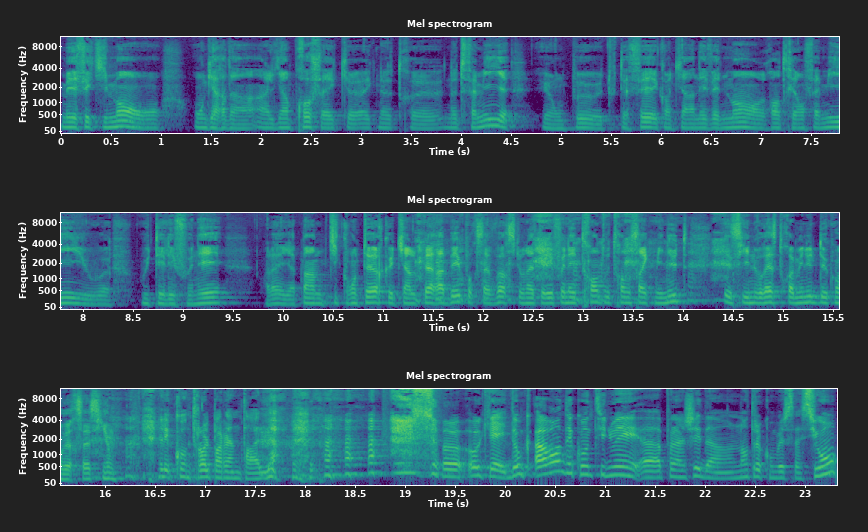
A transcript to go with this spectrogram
mais effectivement, on, on garde un, un, lien proche avec, avec notre, notre famille et on peut tout à fait, quand il y a un événement, rentrer en famille ou, ou téléphoner. Voilà, il n'y a pas un petit compteur que tient le père abbé pour savoir si on a téléphoné 30 ou 35 minutes et s'il nous reste 3 minutes de conversation. Les contrôles parentaux. Euh, ok, donc avant de continuer à plonger dans notre conversation,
